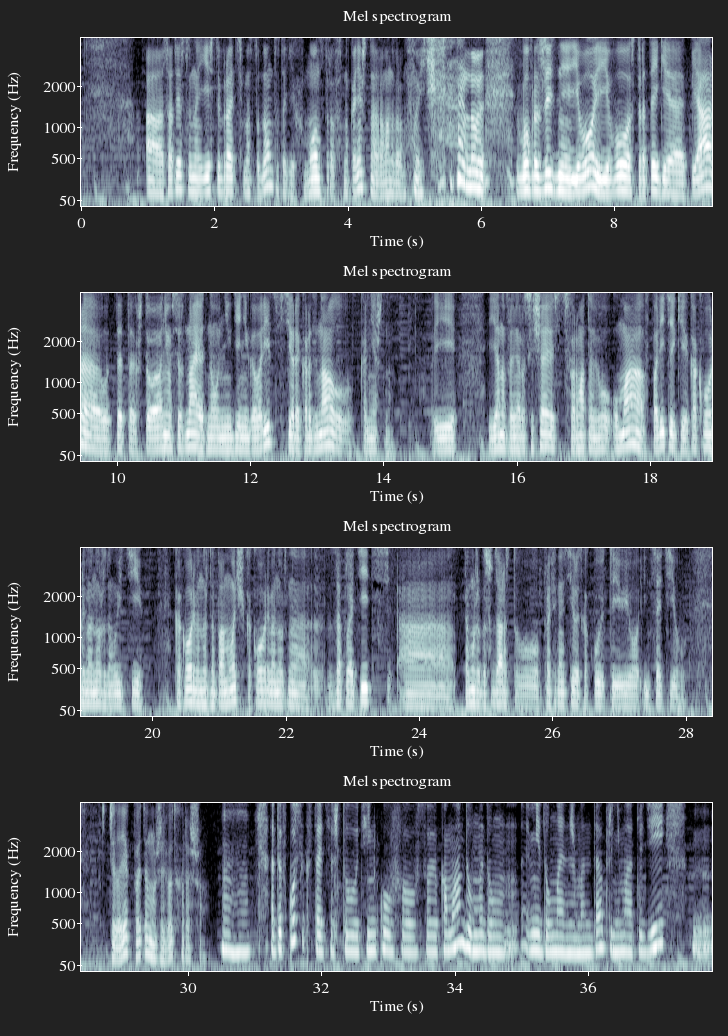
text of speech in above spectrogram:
А, соответственно, если брать мастодонтов, таких монстров, ну, конечно, Роман Абрамович. ну, в образ жизни его и его стратегия пиара, вот это, что о нем все знают, но он нигде не говорит, серый кардинал, конечно. И я, например, восхищаюсь форматом его ума в политике, как вовремя нужно уйти, как вовремя нужно помочь, как вовремя нужно заплатить а, тому же государству, профинансировать какую-то его инициативу. Человек поэтому живет хорошо. Угу. А ты в курсе, кстати, что Тиньков в свою команду в middle, middle management да, принимает людей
